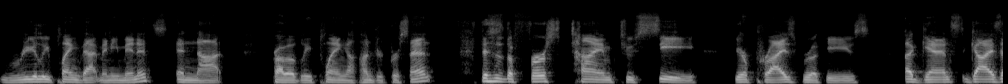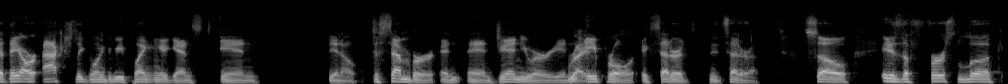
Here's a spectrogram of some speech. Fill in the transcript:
really playing that many minutes and not probably playing 100%, this is the first time to see your prized rookies against guys that they are actually going to be playing against in you know december and and january and right. april et cetera et cetera so it is the first look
